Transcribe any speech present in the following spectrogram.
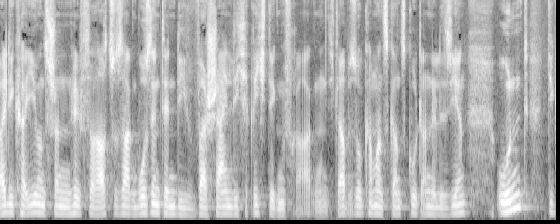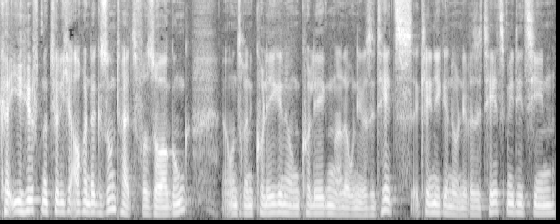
weil die KI uns schon hilft vorauszusagen, wo sind denn die wahrscheinlich richtigen Fragen. Ich glaube, so kann man es ganz gut analysieren. Und die KI hilft natürlich auch in der Gesundheitsversorgung unseren Kolleginnen und Kollegen an der Universitätsklinik, in der Universitätsmedizin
